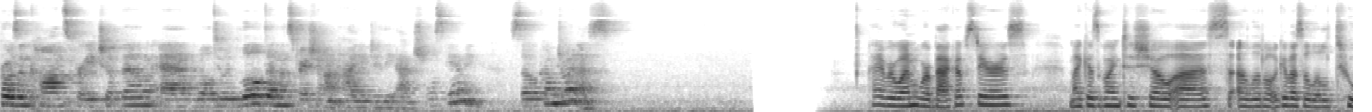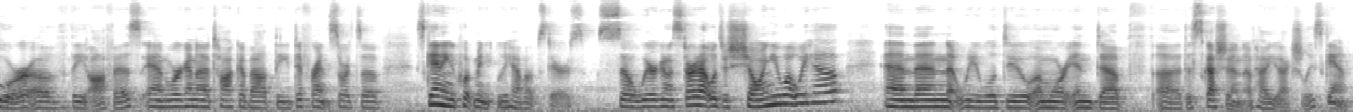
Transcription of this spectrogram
pros and cons for each of them, and we'll do a little demonstration on how you do the actual scanning. So come join us. Hi everyone, we're back upstairs. Micah's going to show us a little, give us a little tour of the office and we're gonna talk about the different sorts of scanning equipment we have upstairs. So we're gonna start out with just showing you what we have and then we will do a more in-depth uh, discussion of how you actually scan.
